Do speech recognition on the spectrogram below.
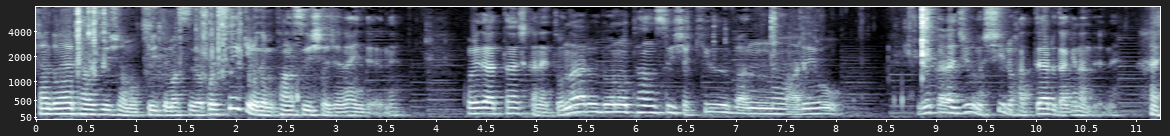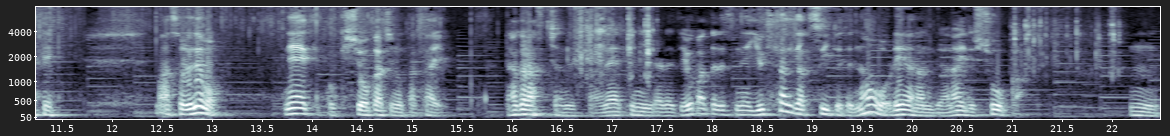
ちゃんとね、淡水車もついてますが、これ正規のでも淡水車じゃないんだよね。これで確かね、ドナルドの淡水車9番のあれを、上から10のシール貼ってあるだけなんだよね。はい。まあ、それでも、ね、結構希少価値の高いダグラスちゃんですからね、手に入れられてよかったですね。雪かきがついてて、なおレアなんではないでしょうか。うん。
